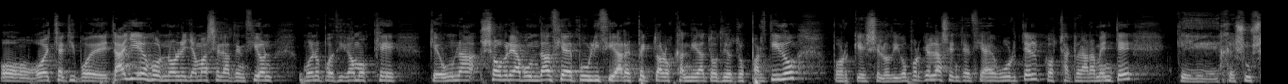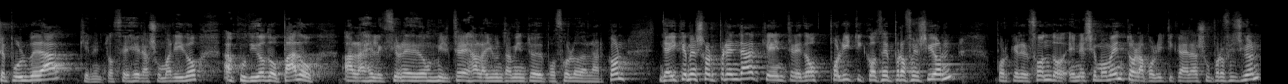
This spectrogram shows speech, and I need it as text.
o, este tipo de detalles o no le llamase la atención, bueno, pues digamos que, que, una sobreabundancia de publicidad respecto a los candidatos de otros partidos, porque se lo digo porque en la sentencia de Gürtel consta claramente que Jesús Sepúlveda, quien entonces era su marido, acudió dopado a las elecciones de 2003 al Ayuntamiento de Pozuelo de Alarcón. De ahí que me sorprenda que entre dos políticos de profesión, porque en el fondo en ese momento la política era su profesión,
